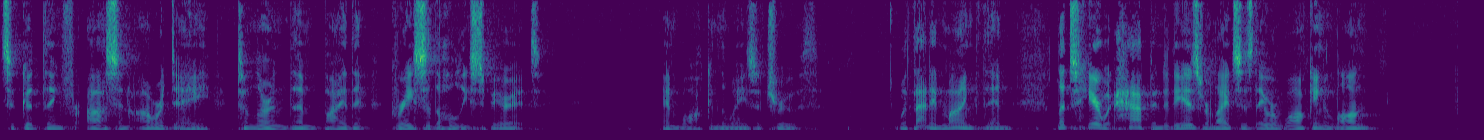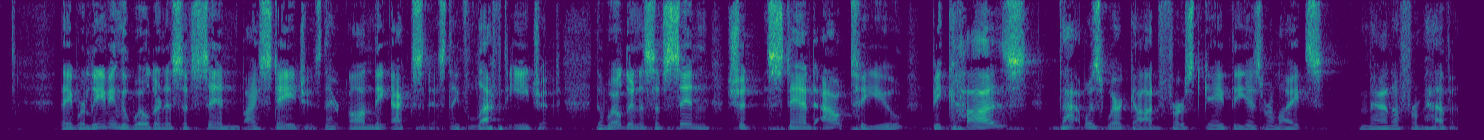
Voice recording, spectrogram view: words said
It's a good thing for us in our day to learn them by the grace of the Holy Spirit and walk in the ways of truth. With that in mind, then, let's hear what happened to the Israelites as they were walking along. They were leaving the wilderness of Sin by stages. They're on the Exodus. They've left Egypt. The wilderness of Sin should stand out to you because that was where God first gave the Israelites manna from heaven.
